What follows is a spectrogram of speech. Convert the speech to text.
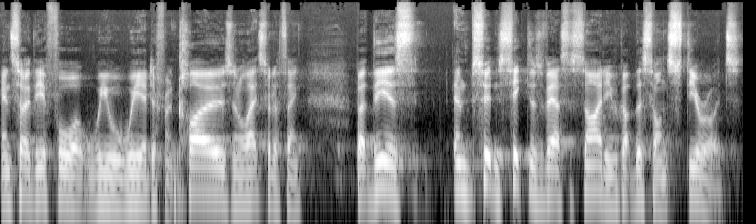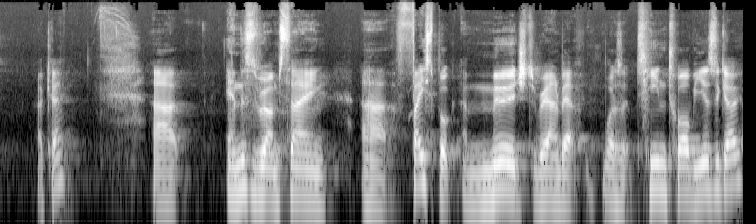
And so, therefore, we will wear different clothes and all that sort of thing. But there's, in certain sectors of our society, we've got this on steroids, okay? Uh, and this is where I'm saying uh, Facebook emerged around about, what is it, 10, 12 years ago,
